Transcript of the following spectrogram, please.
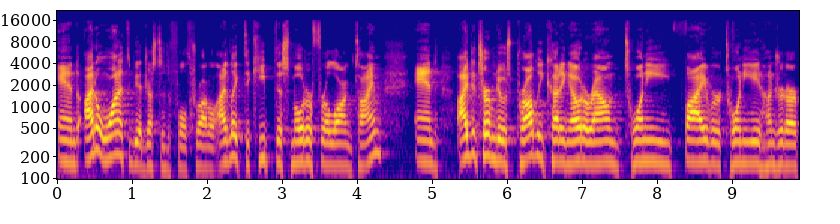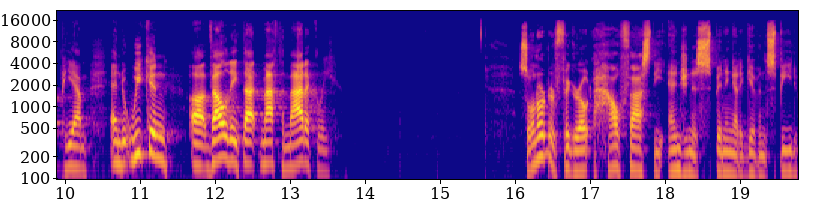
and I don't want it to be adjusted to full throttle. I'd like to keep this motor for a long time, and I determined it was probably cutting out around 25 or 2800 RPM, and we can uh, validate that mathematically. So in order to figure out how fast the engine is spinning at a given speed,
